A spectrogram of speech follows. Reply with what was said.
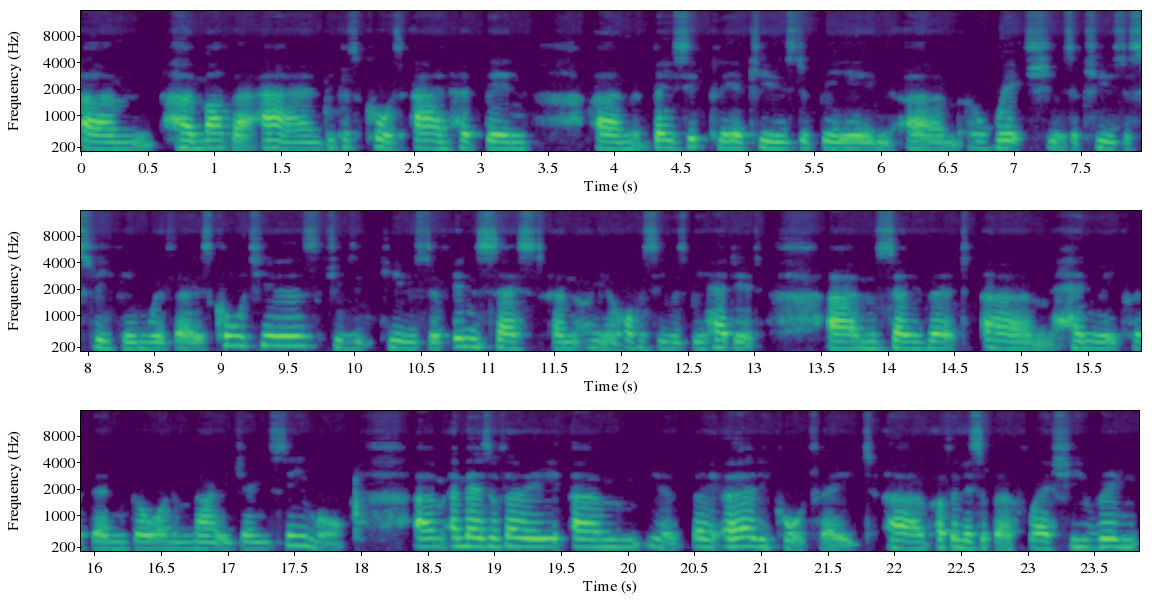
um, her mother, Anne, because, of course, Anne had been um, basically accused of being um, a witch. She was accused of sleeping with various courtiers. She was accused of incest, and you know, obviously was beheaded, um, so that um, Henry could then go on and marry Jane Seymour. Um, and there's a very, um, you know, very early portrait uh, of Elizabeth where she ring,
